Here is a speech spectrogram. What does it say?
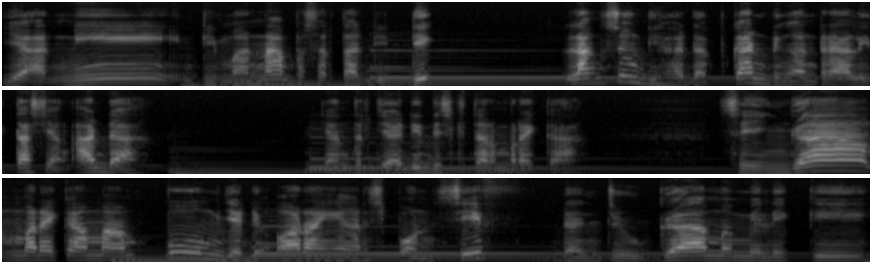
yakni di mana peserta didik langsung dihadapkan dengan realitas yang ada, yang terjadi di sekitar mereka sehingga mereka mampu menjadi orang yang responsif dan juga memiliki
